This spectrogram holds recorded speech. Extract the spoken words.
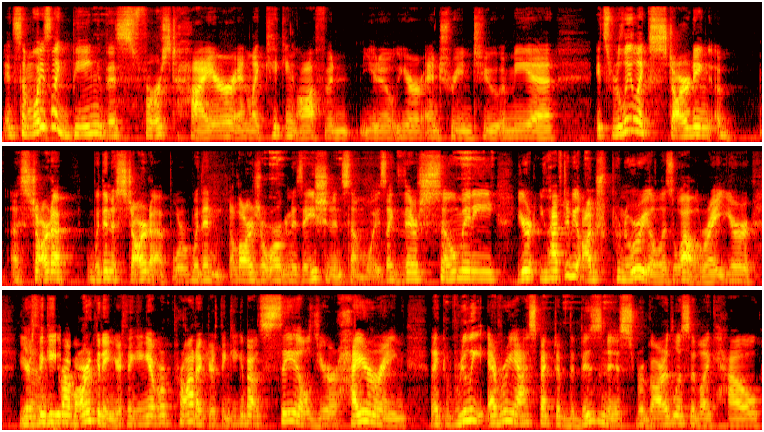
In some ways, like being this first hire and like kicking off and you know your entry into EMEA, it's really like starting a a startup within a startup or within a larger organization in some ways. Like there's so many you're you have to be entrepreneurial as well right? You're you're yeah. thinking about marketing you're thinking about product you're thinking about sales you're hiring like really every aspect of the business regardless of like how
